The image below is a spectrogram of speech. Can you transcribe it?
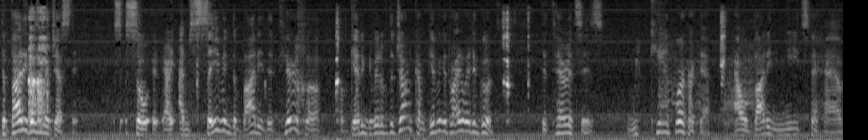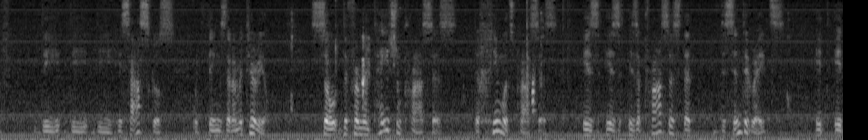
The body doesn't digest it. So, I, am saving the body the tircha of getting rid of the junk. I'm giving it right away to good. The teretz is we can't work like that. Our body needs to have the the the hisaskus with things that are material. So the fermentation process, the chimutz process, is is is a process that disintegrates, it, it,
